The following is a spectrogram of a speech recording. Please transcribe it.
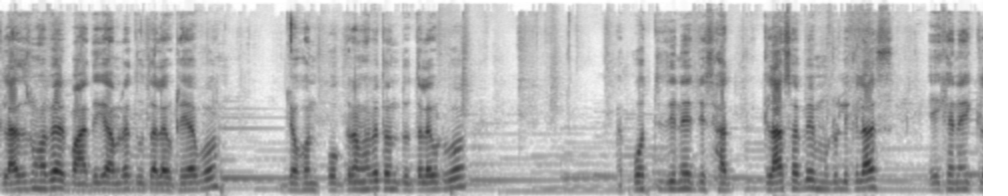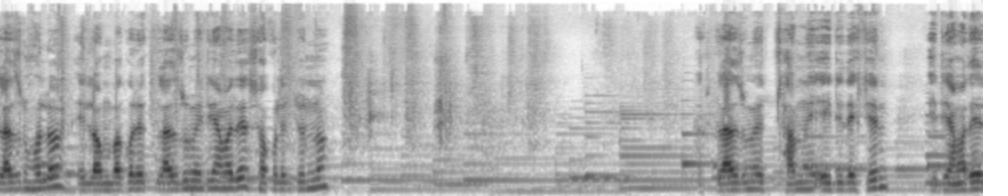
ক্লাসরুম হবে, আর বাঁ দিকে আমরা দুতলায় উঠে যাব। যখন প্রোগ্রাম হবে, তখন দুতলায় উঠবো। আর প্রতিদিনের যে সাত ক্লাস হবে, মুডুলি ক্লাস এইখানে এই ক্লাসরুম হলো। এই লম্বা করে ক্লাসরুম এটি আমাদের সকলের জন্য। আর ক্লাসরুমের সামনে এইটি দেখছেন, এটি আমাদের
